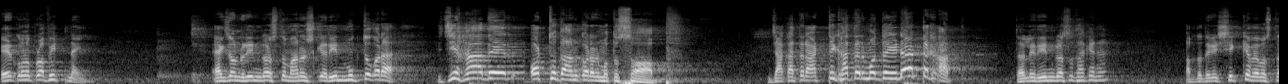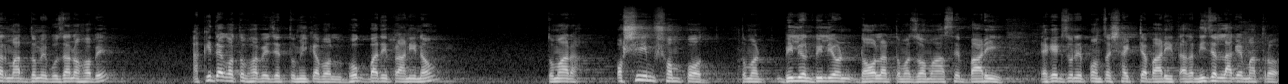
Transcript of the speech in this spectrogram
এর কোনো প্রফিট নাই। একজন ঋণগ্রস্ত মানুষকে ঋণ মুক্ত করা জিহাদের অর্থ দান করার মতো সব। জাকাতের আটটি খাতের মধ্যে এটা একটা খাত। তাহলে ঋণগ্রস্ত থাকে না। আপনাদেরকে শিক্ষা ব্যবস্থার মাধ্যমে বোঝানো হবে, আকিদাগতভাবে যে তুমি কেবল ভোগবাদী প্রাণী নও, তোমার অসীম সম্পদ, তোমার বিলিয়ন বিলিয়ন ডলার তোমার জমা আছে বাড়ি এক একজনের পঞ্চাশ, ষাটটা বাড়ি তাদের নিজের লাগে মাত্র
